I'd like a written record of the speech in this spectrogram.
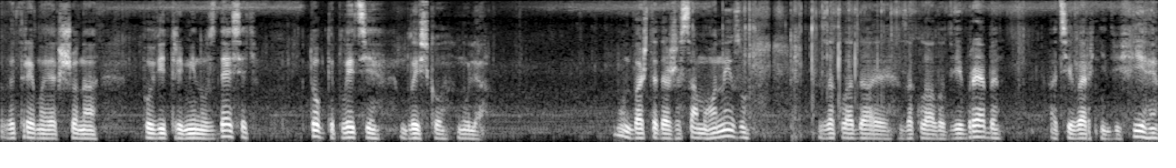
витримує, якщо на повітрі мінус 10, то в теплиці близько нуля. Ну, от бачите, навіть з самого низу закладає, заклало дві бреби, а ці верхні дві фіги.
